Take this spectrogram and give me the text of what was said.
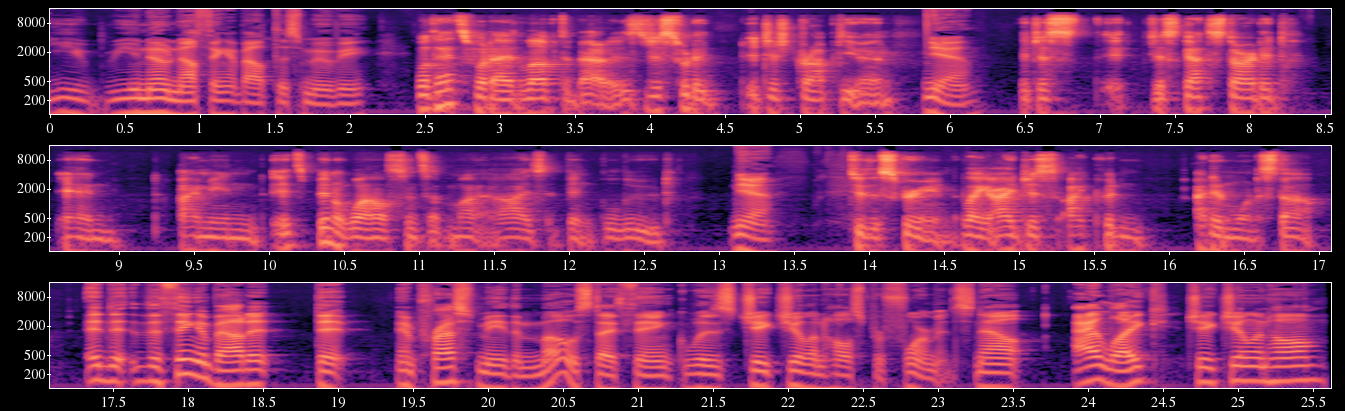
you you know nothing about this movie. Well, that's what I loved about it. It's just sort of, it just dropped you in. Yeah, It just, it just got started, and I mean, it's been a while since uh, my eyes have been glued yeah. to the screen. Like I just, I couldn't, I didn't want to stop. And the, the thing about it that impressed me the most, I think, was Jake Gyllenhaal's performance. Now, I like Jake Gyllenhaal.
